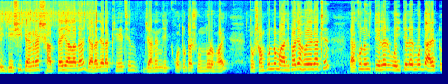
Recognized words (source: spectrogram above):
এই দেশি ট্যাংরার স্বাদটাই আলাদা। যারা যারা খেয়েছেন জানেন যে কতটা সুন্দর হয়। তো সম্পূর্ণ মাছ ভাজা হয়ে গেছে। এখন ওই তেলের ওই তেলের মধ্যে আরেকটু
